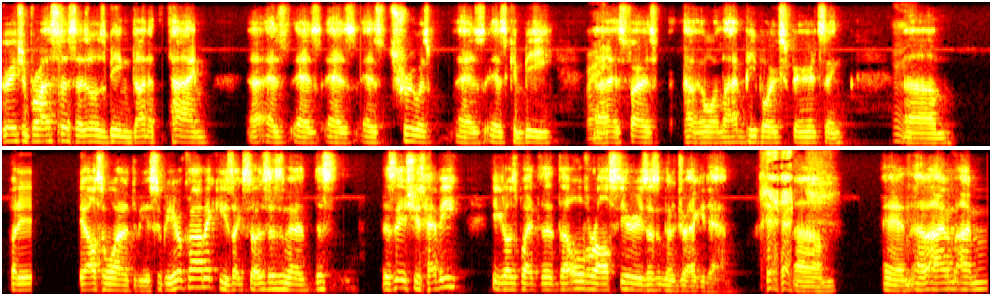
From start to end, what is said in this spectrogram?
immigration process as it was being done at the time uh, as as as as true as as as can be Right. uh, as far as how lot of people are experiencing. Hmm. Um, but he, he also wanted it to be a superhero comic. He's like, so this isn't a this this issue's heavy. He goes, but the, the overall series isn't going to drag you down. um, and uh, I'm I'm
